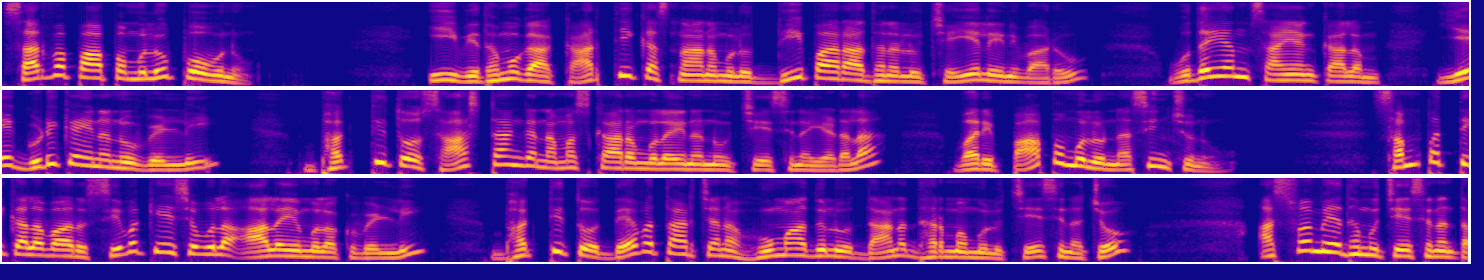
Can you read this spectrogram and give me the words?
సర్వపాపములు పోవును. ఈ విధముగా కార్తీక స్నానములు దీపారాధనలు చెయ్యలేనివారు ఉదయం సాయంకాలం ఏ గుడికైనను వెళ్ళి భక్తితో సాష్టాంగ నమస్కారములైనను చేసిన ఎడల వారి పాపములు నశించును. సంపత్తి కలవారు శివకేశవుల ఆలయములకు వెళ్ళి భక్తితో దేవతార్చన హూమాదులు దానధర్మములు చేసినచో అశ్వమేధము చేసినంత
